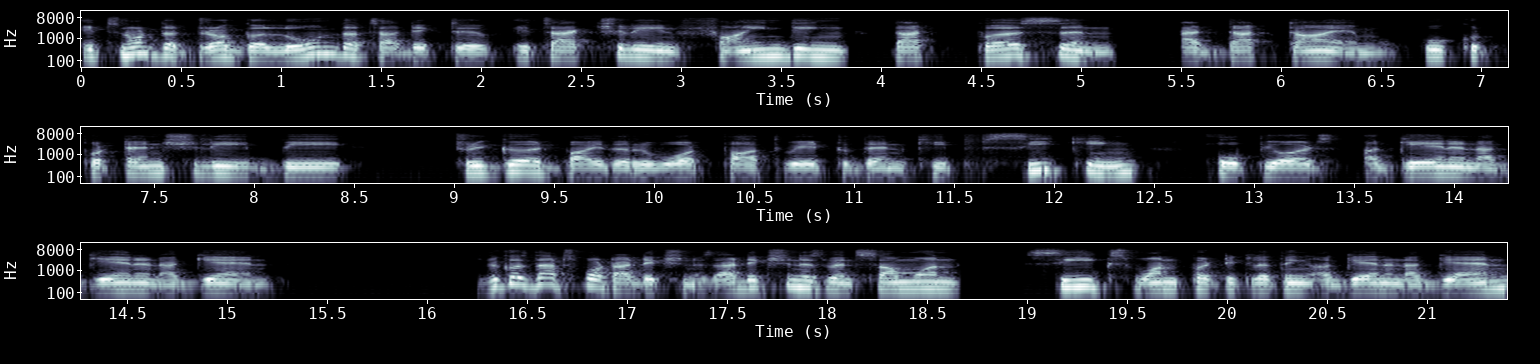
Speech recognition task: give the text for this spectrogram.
it's not the drug alone that's addictive, it's actually in finding that person at that time who could potentially be triggered by the reward pathway to then keep seeking opioids again and again and again. Because that's what addiction is. Addiction is when someone seeks one particular thing again and again.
